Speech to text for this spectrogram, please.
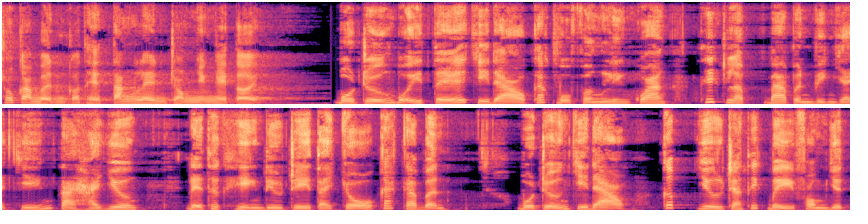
số ca bệnh có thể tăng lên trong những ngày tới. Bộ trưởng Bộ Y tế chỉ đạo các bộ phận liên quan thiết lập 3 bệnh viện giả chiến tại Hải Dương để thực hiện điều trị tại chỗ các ca bệnh. Bộ trưởng chỉ đạo cấp dư trang thiết bị phòng dịch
